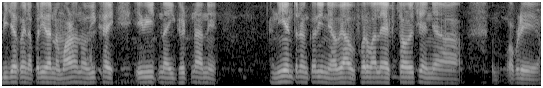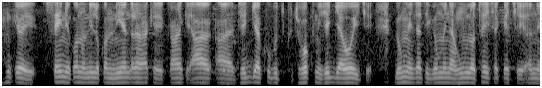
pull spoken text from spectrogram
બીજા કોઈના પરિવારનો ન વિખાય એવી રીતના એ ઘટનાને નિયંત્રણ કરીને હવે આ ફરવાલાયક સ્થળ છે ને આ આપણે શું કહેવાય સૈનિકોનું એ લોકોનું નિયંત્રણ રાખે કારણ કે આ આ જગ્યા ખૂબ જ જોખમી જગ્યા હોય છે. ગમે ત્યાંથી ગમે ત્યાં હુમલો થઈ શકે છે અને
